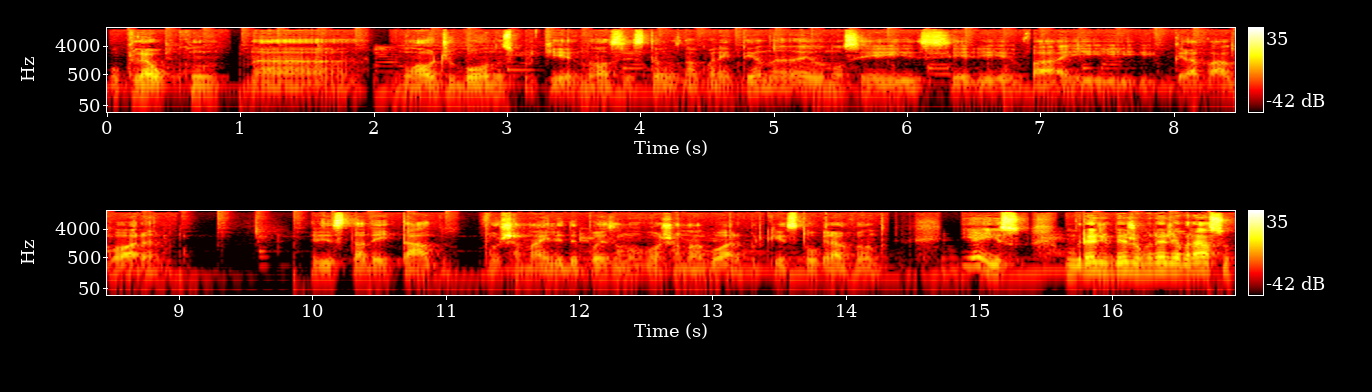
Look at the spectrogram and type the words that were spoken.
o Cleo Kun na, no áudio bônus, porque nós estamos na quarentena. Eu não sei se ele vai gravar agora. Ele está deitado. Vou chamar ele depois, eu não vou chamar agora porque estou gravando. E é isso. Um grande beijo, um grande abraço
